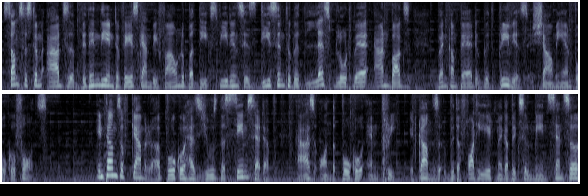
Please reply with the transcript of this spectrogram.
Some system ads within the interface can be found, but the experience is decent with less bloatware and bugs when compared with previous Xiaomi and Poco phones. In terms of camera, Poco has used the same setup as on the Poco M3. It comes with a 48 megapixel main sensor,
